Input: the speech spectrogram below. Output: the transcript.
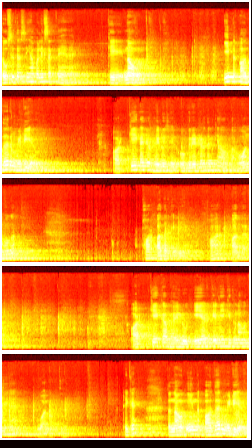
तो उसी तरह से यहाँ पर लिख सकते हैं कि नाउ इन अदर मीडियम और के का जो वैल्यूज है वो ग्रेटर देन क्या होगा वन होगा फॉर अदर के लिए फॉर अदर और के का वैल्यू एयर के लिए कितना होती है वन होती है ठीक है तो now in other medium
